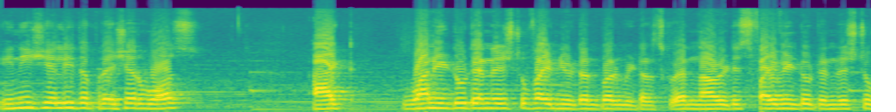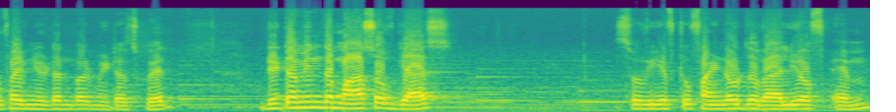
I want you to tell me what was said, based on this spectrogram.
Initially the pressure was at 1 into 10 raised to 5 newton per meter square. Now it is 5 into 10 raised to 5 newton per meter square. Determine the mass of gas. So we have to find out the value of m.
